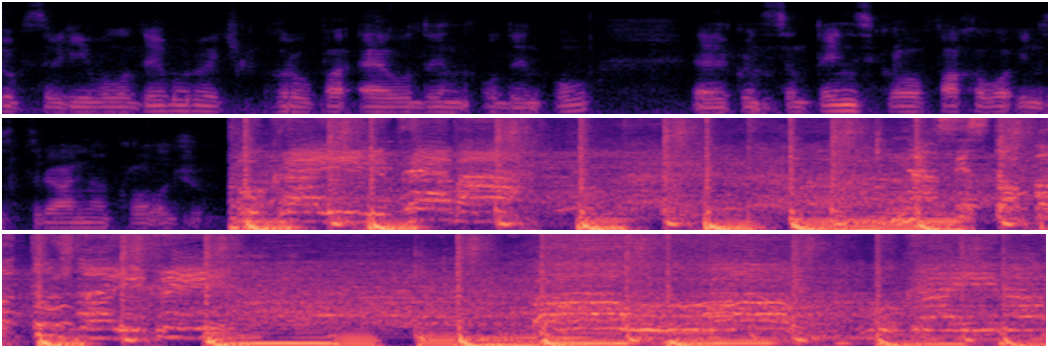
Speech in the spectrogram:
Войчук Сергій Володимирович, група Е1-1У е, Константинського фахово-індустріального коледжу. Україні треба на всі сто потужної гри. Україна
